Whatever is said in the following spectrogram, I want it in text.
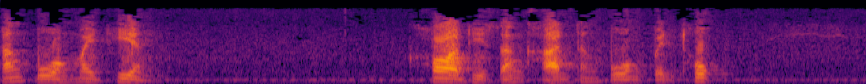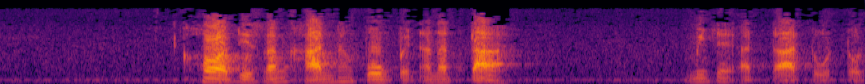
ทั้งปวงไม่เที่ยง ข้อที่สังขารทั้งปวงเป็นทุกข์ ข้อที่สังขารทั้งปวงเป็นอนัตตา ไม่ใช่อัตตาตัวตน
